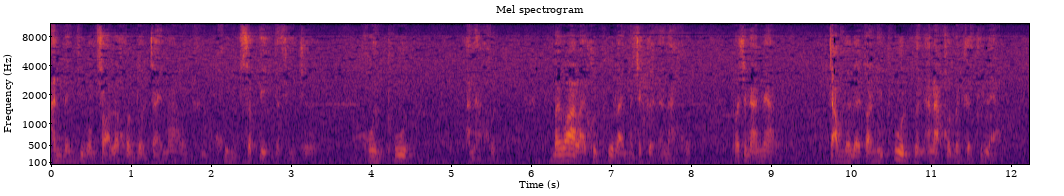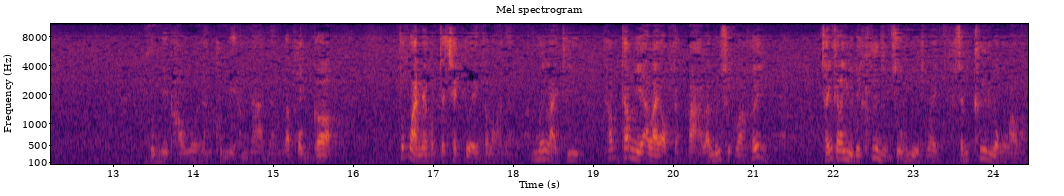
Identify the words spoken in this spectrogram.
อันหนึ่งที่ผมสอนแล้วคนโดนใจมากเลยคือคุณ speak the future คุณพูดอนาคต ไม่ว่าอะไรคุณพูดอะไรมันจะเกิดอนาคต เพราะฉะนั้นเนี่ยจำไว้เลยตอนนี้พูดเหมือนอนาคตมันเกิดขึ้นแล้ว คุณมี power นั้น คุณมีอำนาจนั้น แล้วผมก็ทุกวันเนี่ยผมจะเช็คตัวเองตลอดนะเมื่อไหร่ที่ถ้าถ้ามีอะไรออกจากปากแล้วรู้สึกว่าเฮ้ยฉันกำลังอยู่ในคลื่นสูงๆอยู่ทำไมฉันคลื่นลงมาวะ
